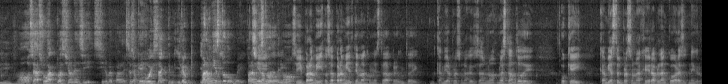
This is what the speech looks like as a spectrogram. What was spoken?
Sí. ¿no? O sea, su actuación en sí sirve para la Es historia. un Que, voice acting. y que lo que- para es mí es todo, güey. Para mí Sí. es todo. ¿no? Sí, para mí, o sea, para mí el tema con esta pregunta de cambiar personajes, o sea, no, no es tanto de, ok, cambiaste el personaje, era blanco, ahora es negro,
